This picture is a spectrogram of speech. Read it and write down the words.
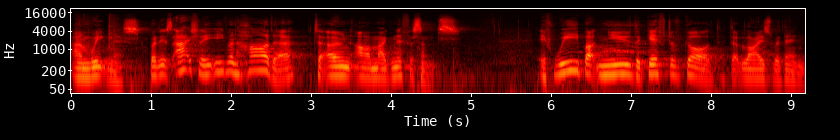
and weakness, but it's actually even harder to own our magnificence. If we but knew the gift of God that lies within.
